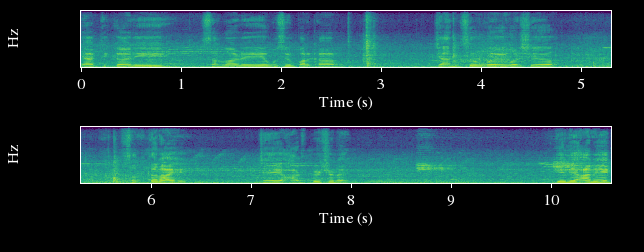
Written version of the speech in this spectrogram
या ठिकाणी सन्माननीय हुसेन प्रकार ज्यांचं वय वर्ष सत्तर आहे जे हार्ट पेशंट आहेत गेली अनेक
